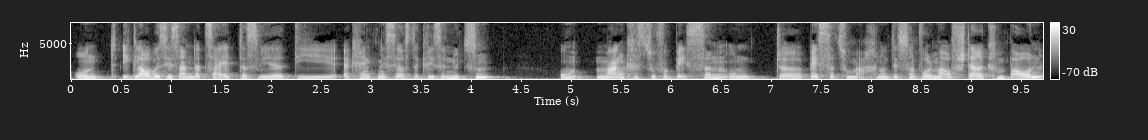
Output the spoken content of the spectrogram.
Und ich glaube, es ist an der Zeit, dass wir die Erkenntnisse aus der Krise nützen, um manches zu verbessern und äh, besser zu machen. Und deshalb wollen wir auf Stärken bauen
